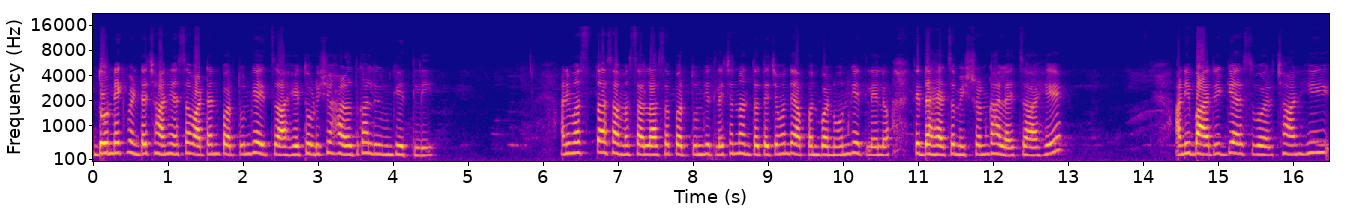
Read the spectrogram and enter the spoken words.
दोन एक मिनटं छान हे असं वाटण परतून घ्यायचं आहे. थोडीशी हळद घालून घेतली. आणि मस्त असा मसाला असं परतून घेतल्याच्या नंतर त्याच्यामध्ये आपण बनवून घेतलेलं ते दह्याचं मिश्रण घालायचं आहे. आणि बारीक गॅसवर छान ही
